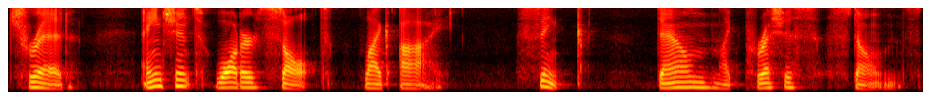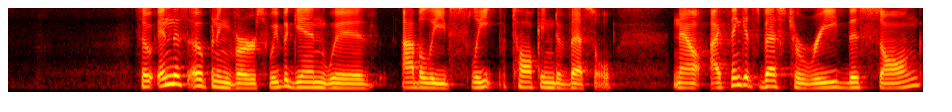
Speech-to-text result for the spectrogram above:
Tread, ancient water salt, like I, sink down like precious stones. So, in this opening verse, we begin with, I believe, sleep talking to Vessel. Now, I think it's best to read this song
